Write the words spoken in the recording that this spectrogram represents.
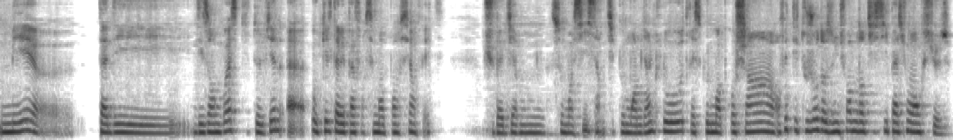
Mais euh, tu as des, des, angoisses qui te viennent auxquelles tu n'avais pas forcément pensé en fait. Tu vas dire, ce mois-ci, c'est un petit peu moins bien que l'autre. Est-ce que le mois prochain... En fait, tu es toujours dans une forme d'anticipation anxieuse.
